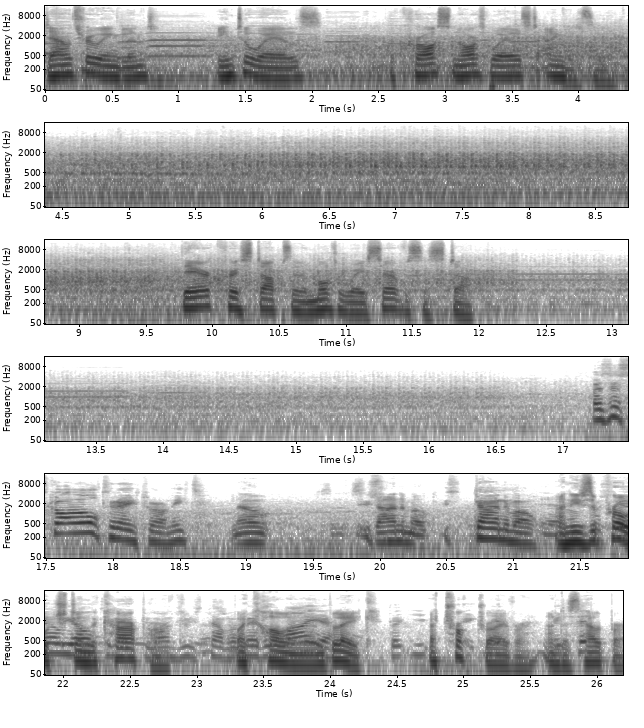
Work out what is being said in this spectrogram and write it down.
Down through England, into Wales, across North Wales to Anglesey. There, Chris stops at a motorway services stop. Has this got an alternator on it? No, It's Dynamo. It's Dynamo. And he's approached the in the car park ones used to have a by Colin and Blake, you- a truck driver and his helper.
